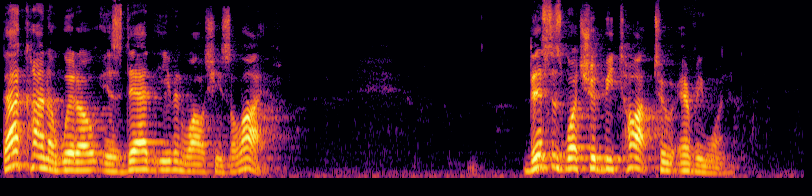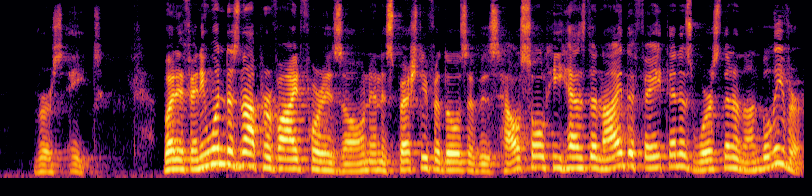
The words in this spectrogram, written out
That kind of widow is dead even while she's alive. This is what should be taught to everyone. Verse 8. But if anyone does not provide for his own, and especially for those of his household, he has denied the faith and is worse than an unbeliever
